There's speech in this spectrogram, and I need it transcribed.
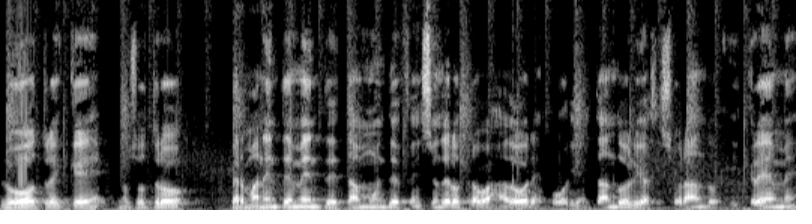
Lo otro es que nosotros Permanentemente estamos en defensión de los trabajadores, orientándole y asesorando y créeme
